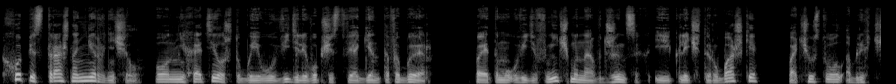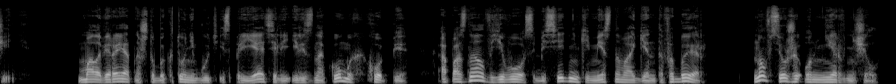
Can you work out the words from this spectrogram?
Хоппи страшно нервничал, он не хотел, чтобы его увидели в обществе агента ФБР, поэтому, увидев Ничмана в джинсах и клетчатой рубашке, почувствовал облегчение. Маловероятно, чтобы кто-нибудь из приятелей или знакомых Хоппи опознал в его собеседнике местного агента ФБР, но все же он нервничал,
